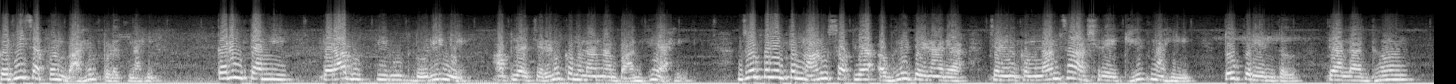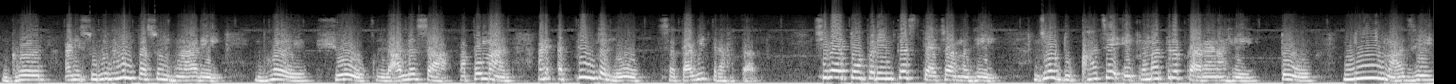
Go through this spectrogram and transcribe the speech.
कधीच आपण बाहेर पडत नाही. कारण त्यांनी पराभक्ती रूप दोरीने आपल्या चरणकमलांना बांधले आहे. जोपर्यंत माणूस आपल्या अभय देणाऱ्या चरणकमलांचा आश्रय घेत नाही तोपर्यंत त्याला धन घर आणि सुविधांपासून होणारे भय शोक लालसा अपमान आणि अत्यंत लोभ सतावीत राहतात. शिवाय तोपर्यंतच त्याच्यामध्ये जो दुःखाचे एकमात्र कारण आहे तो मी माझे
